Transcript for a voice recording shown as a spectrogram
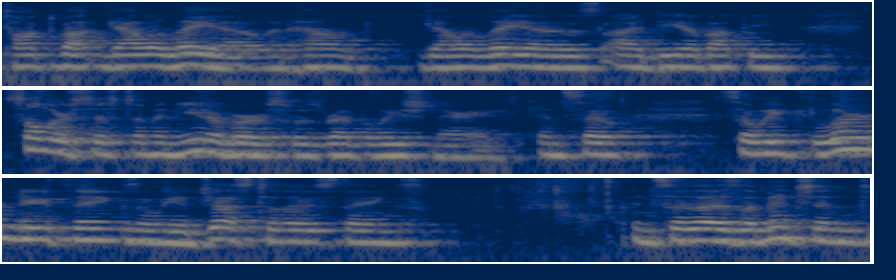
talked about Galileo and how Galileo's idea about the solar system and universe was revolutionary. And so, so we learn new things and we adjust to those things. And so, as I mentioned,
